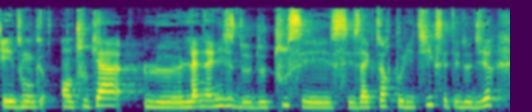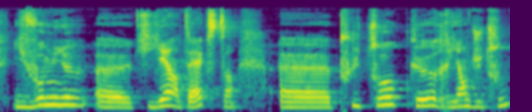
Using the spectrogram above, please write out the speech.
et donc, en tout cas, l'analyse de, tous ces, acteurs politiques, c'était de dire il vaut mieux euh, qu'il y ait un texte euh, plutôt que rien du tout.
